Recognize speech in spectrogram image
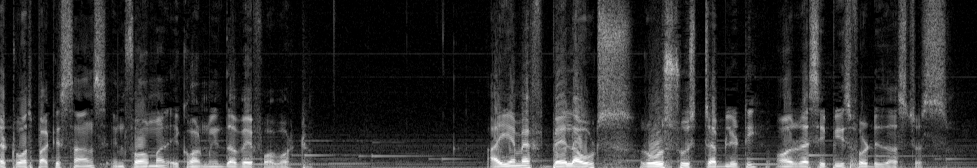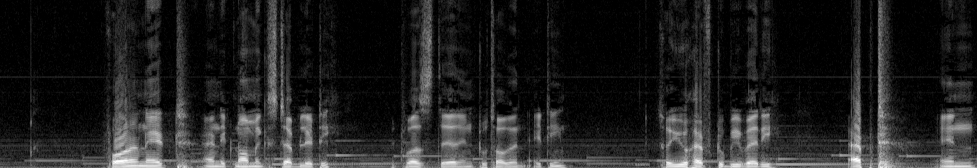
that was Pakistan informal economy the way forward I M F bail bailouts rose to stability और recipes for disasters. Foreign aid and economic stability, it was there in 2018. So you have to be very apt in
